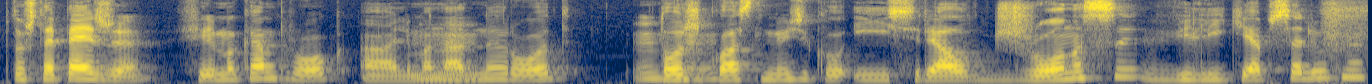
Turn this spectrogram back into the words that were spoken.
Потому что, опять же, фильмы Camp Rock, а, «Лимонадный рот», тоже Мгм. классный мюзикл, и сериал «Джонасы», великий абсолютно.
